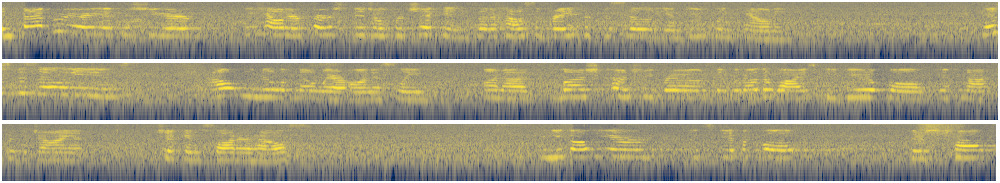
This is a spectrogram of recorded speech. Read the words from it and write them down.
In February of this year, we held our first vigil for chickens at a House of Raeford facility in Duplin County. This facility is out in the middle of nowhere, honestly, on a lush country road that would otherwise be beautiful if not for the giant chicken slaughterhouse. When you go here, it's difficult. There's trucks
